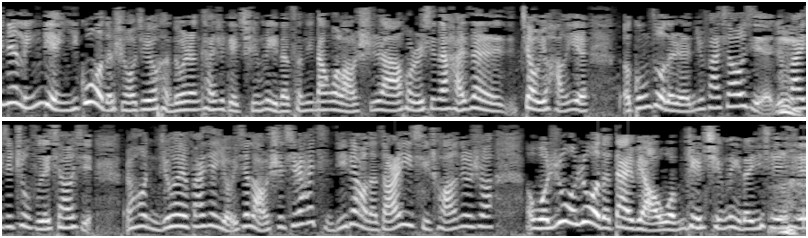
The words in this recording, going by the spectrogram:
今天零点一过的时候，就有很多人开始给群里的曾经当过老师啊，或者现在还在教育行业呃工作的人，就发消息，就发一些祝福的消息。然后你就会发现，有一些老师其实还挺低调的，早上一起床就是说，呃我弱弱的代表我们这个群里的一些一些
